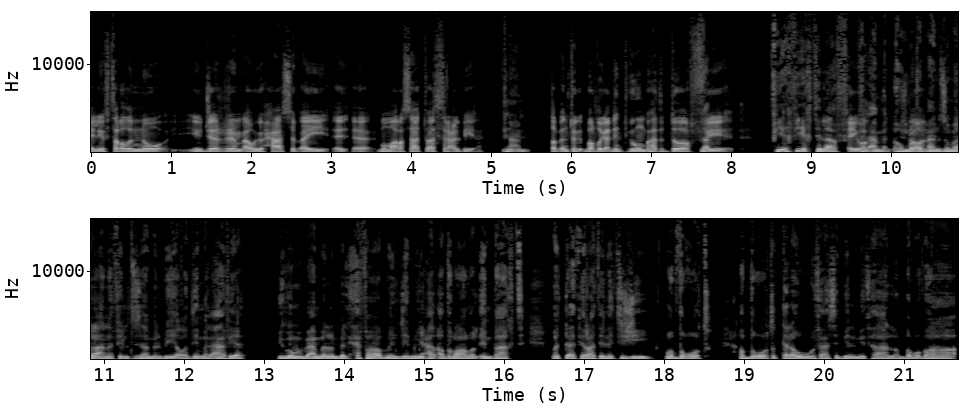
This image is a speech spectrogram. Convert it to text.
اللي يفترض إنه يجرم أو يحاسب أي ممارسات تؤثر على البيئة. نعم. طب أنتم برضو قاعدين تقومون بهذا الدور في لا. في في اختلاف أيوة. في العمل، هم. طبعا زملائنا في الالتزام البيئي الله يديم العافية يقوموا بعملهم بالحفاظ من جميع الأضرار والإمباكت والتأثيرات اللي تجي والضغوط، الضغوط التلوث على سبيل المثال، الضوضاء،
